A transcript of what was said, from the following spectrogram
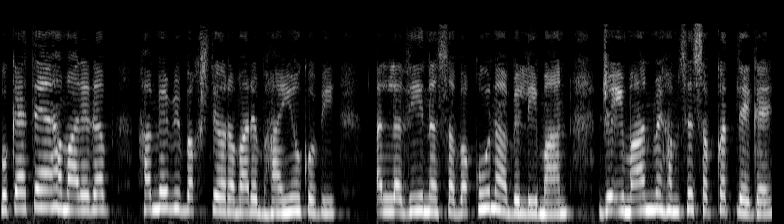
وہ کہتے ہیں، ہمارے رب، ہمیں بھی بخش دے اور ہمارے بھائیوں کو بھی۔ اللہ دین سبقون بل ایمان جو ایمان میں ہم سے سبقت لے گئے۔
